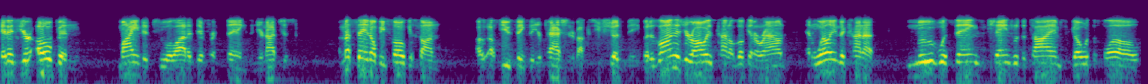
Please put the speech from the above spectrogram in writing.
And if you're open minded to a lot of different things and you're not just, I'm not saying don't be focused on a, a few things that you're passionate about because you should be, but as long as you're always kind of looking around and willing to kind of move with things change with the times go with the flow,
